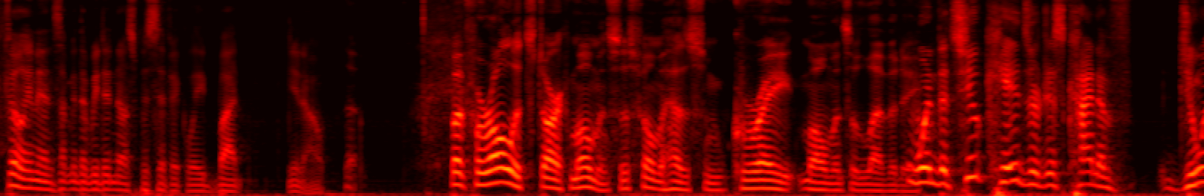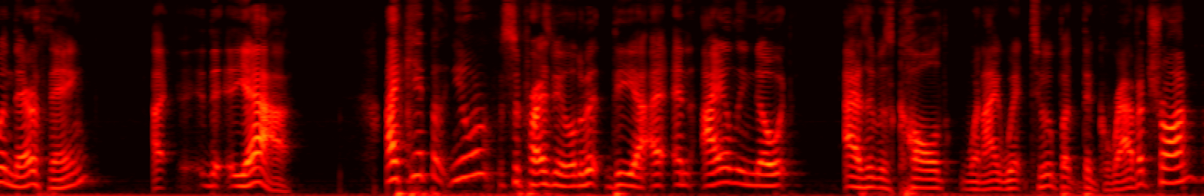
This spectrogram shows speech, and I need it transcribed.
filling in something that we didn't know specifically, but you know. But for all its dark moments, this film has some great moments of levity. when the two kids are just kind of doing their thing, I, th- yeah, I can't. But you know, what surprised me a little bit. The uh, and I only know it as it was called when I went to it, but the gravitron.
